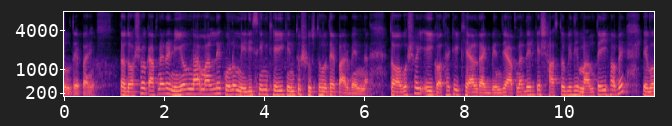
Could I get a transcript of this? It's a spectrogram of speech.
বলতে পারি। তো দর্শক, আপনারা নিয়ম না মানলে কোনো মেডিসিন খেয়েই কিন্তু সুস্থ হতে পারবেন না। তো অবশ্যই এই কথাটি খেয়াল রাখবেন যে আপনাদেরকে স্বাস্থ্যবিধি মানতেই হবে এবং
